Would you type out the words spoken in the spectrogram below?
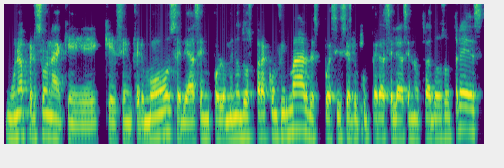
una persona que, que, se enfermó se le hacen por lo menos dos para confirmar, después si se recupera se le hacen otras dos o tres,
